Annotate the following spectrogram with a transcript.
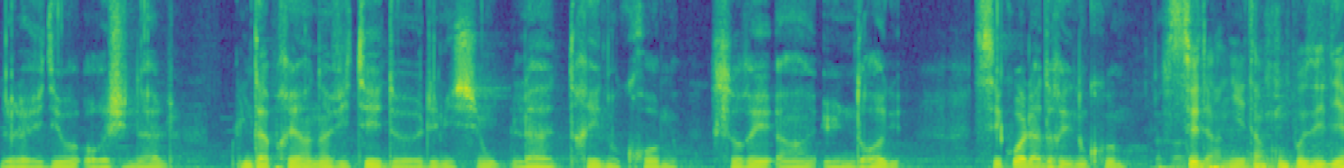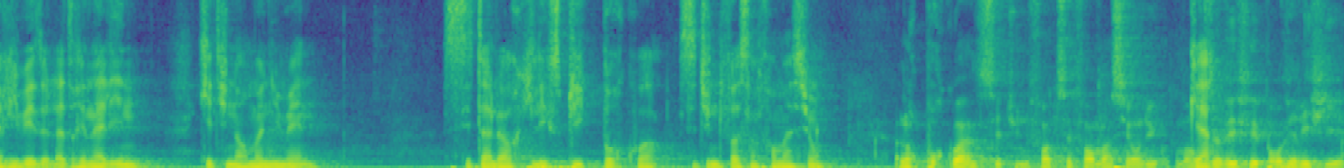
de la vidéo originale. D'après un invité de l'émission, l'adrénochrome serait un- une drogue. C'est quoi l'adrénochrome? Ce dernier est un composé dérivé de l'adrénaline, qui est une hormone humaine. C'est alors qu'il explique pourquoi c'est une fausse information. Alors pourquoi c'est une fausse information du coup Comment Car- vous avez fait pour vérifier?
